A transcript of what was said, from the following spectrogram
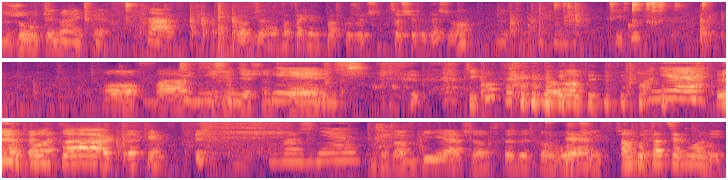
Z- Żółty najpierw. Tak. Dobrze, no to w takim wypadku rzuć co się wydarzyło. Kikut. O, fuck, 95. 95. Kikut? No, O nie! o tak! Poważnie. Chyba wbijasz, a wtedy tą E, włócznik w ciebie. amputacja dłoni.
